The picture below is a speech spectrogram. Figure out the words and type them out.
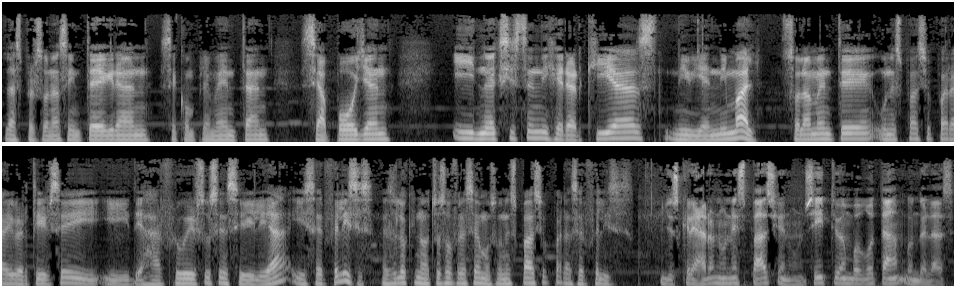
las personas se integran, se complementan, se apoyan y no existen ni jerarquías ni bien ni mal, solamente un espacio para divertirse y, dejar fluir su sensibilidad y ser felices. Eso es lo que nosotros ofrecemos, un espacio para ser felices. Ellos crearon un espacio en un sitio en Bogotá donde las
